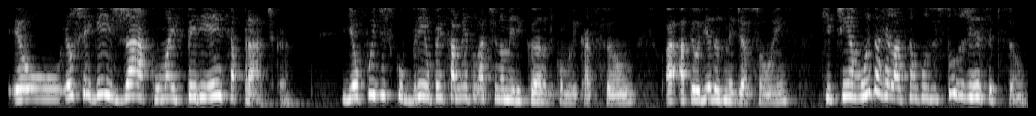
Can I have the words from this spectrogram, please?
eu, eu cheguei já com uma experiência prática. E eu fui descobrir o pensamento latino-americano de comunicação, a, a teoria das mediações, que tinha muita relação com os estudos de recepção.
